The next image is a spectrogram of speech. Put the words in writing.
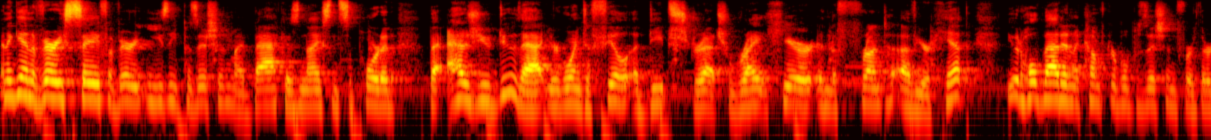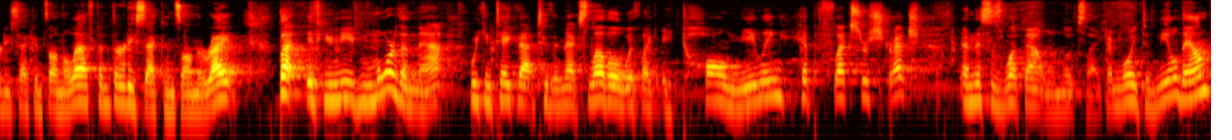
And again, a very safe, a very easy position. My back is nice and supported, but as you do that, you're going to feel a deep stretch right here in the front of your hip. You would hold that in a comfortable position for 30 seconds on the left and 30 seconds on the right. But if you need more than that, we can take that to the next level with like a tall kneeling hip flexor stretch and this is what that one looks like. I'm going to kneel down.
